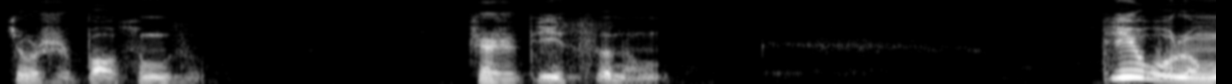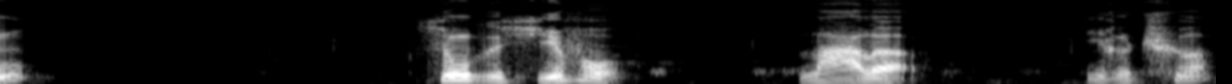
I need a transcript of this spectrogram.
就是抱孙子。这是第四笼，第五轮，孙子媳妇拿了一个车，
